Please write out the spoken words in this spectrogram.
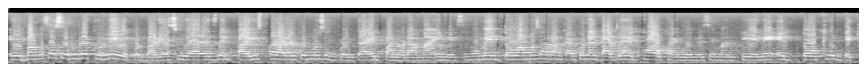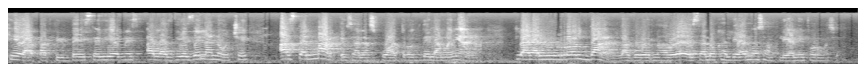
Eh, vamos a hacer un recorrido por varias ciudades del país para ver cómo se encuentra el panorama en este momento. Vamos a arrancar con el Valle del Cauca, en donde se mantiene el toque de queda a partir de este viernes a las 10 de la noche hasta el martes a las 4 de la mañana. Clara Luz Roldán, la gobernadora de esta localidad, nos amplía la información.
